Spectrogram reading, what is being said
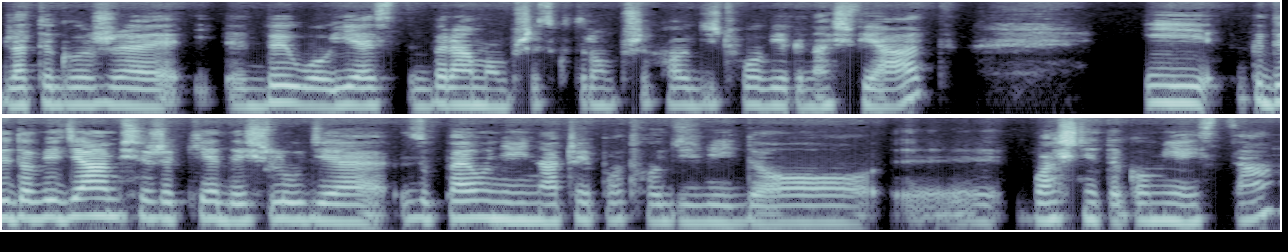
dlatego że było, jest bramą, przez którą przychodzi człowiek na świat i gdy dowiedziałam się, że kiedyś ludzie zupełnie inaczej podchodzili do y, właśnie tego miejsca,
